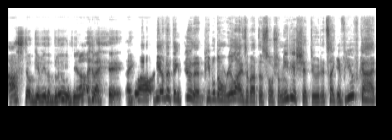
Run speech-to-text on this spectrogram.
I'll still give you the blues, you know? like, like well, the other thing too that people don't realize about the social media shit, dude, it's like if you've got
